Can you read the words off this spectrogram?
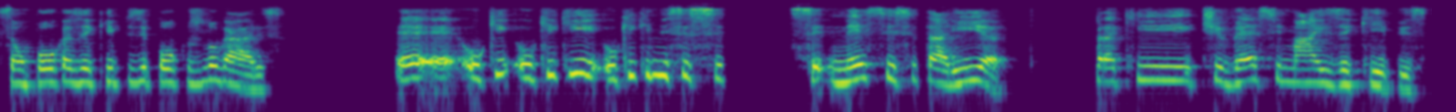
São poucas equipes e poucos lugares. É, é, o que, o que, que, o que, que necessitaria para que tivesse mais equipes?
